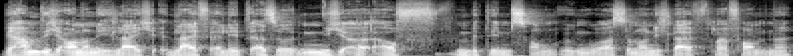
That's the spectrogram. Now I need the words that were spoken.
wir haben dich auch noch nicht live, erlebt, also nicht äh, auf, mit dem Song irgendwo hast du noch nicht live performt, ne?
